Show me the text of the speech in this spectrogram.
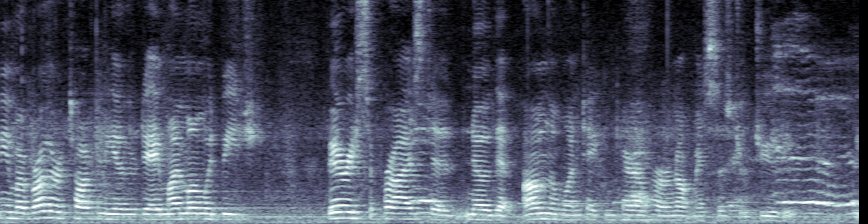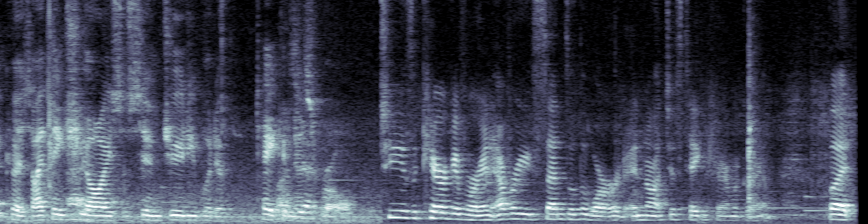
me and my brother were talking the other day. My mom would be very surprised to know that I'm the one taking care of her, not my sister Judy. Because I think she always assumed Judy would have taken this role. She is a caregiver in every sense of the word and not just taking care of my gram. But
